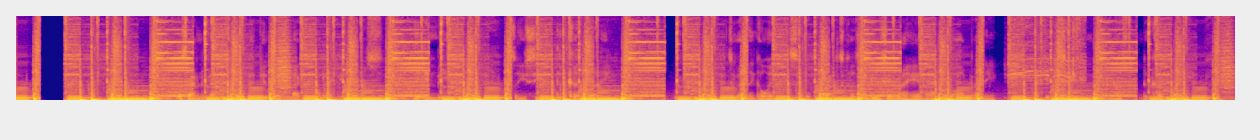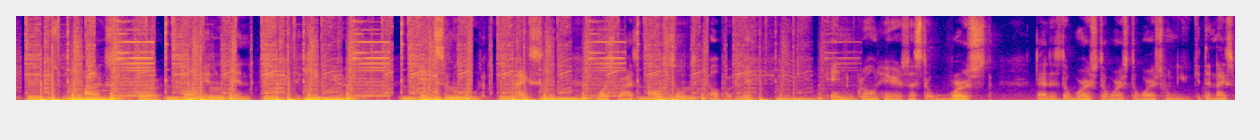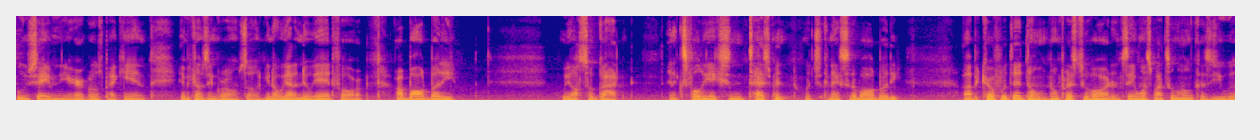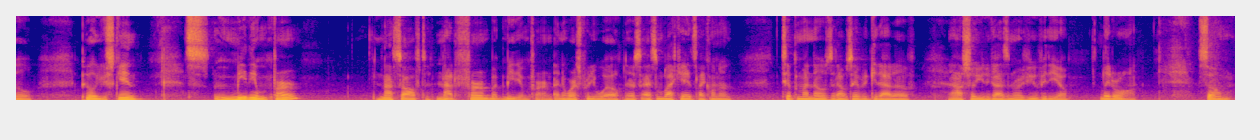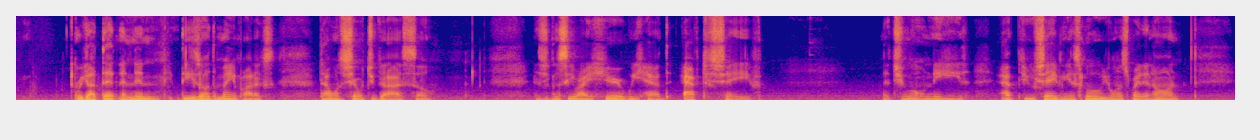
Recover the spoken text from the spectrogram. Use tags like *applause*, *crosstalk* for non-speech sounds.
What's happening, man? A little bit. The So you see the cut buddy. So we had to go in and get some products because I do shave my hair, I have a bald buddy. I get to shave and the cut buddy. And products for to keep your smooth, nice, moisturized, also to help prevent ingrown hairs. That's the worst that is the worst, the worst, the worst when you get the nice smooth shave and your hair grows back in and becomes ingrown. So, you know, we got a new head for our bald buddy. We also got an exfoliation attachment which connects to the bald buddy. Uh, be careful with that. Don't don't press too hard and stay in one spot too long because you will peel your skin. It's medium firm, not soft, not firm, but medium firm, and it works pretty well. There's I had some blackheads like on the tip of my nose that I was able to get out of, and I'll show you guys in the review video later on. So we got that, and then these are the main products that I want to share with you guys. So as you can see right here, we have the aftershave that you won't need after you shave and get smooth. You want to spray that on,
